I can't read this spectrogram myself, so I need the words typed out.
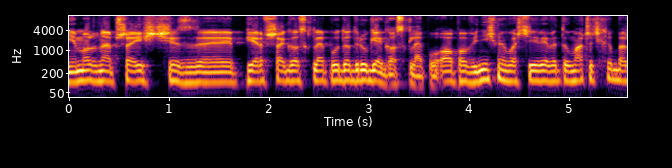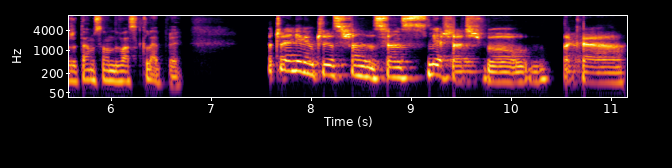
nie można prze przejść z pierwszego sklepu do drugiego sklepu. O, powinniśmy właściwie wytłumaczyć chyba, że tam są dwa sklepy. Znaczy ja nie wiem, czy jest sens mieszać, bo taka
